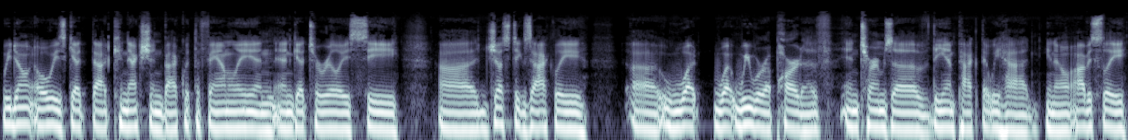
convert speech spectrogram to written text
we don't always get that connection back with the family and and get to really see uh, just exactly. Uh, what what we were a part of in terms of the impact that we had, you know, obviously,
